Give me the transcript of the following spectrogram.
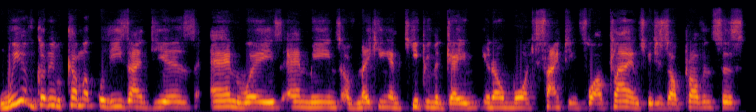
we have got to come up with these ideas and ways and means of making and keeping the game, you know, more exciting for our clients, which is our provinces,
